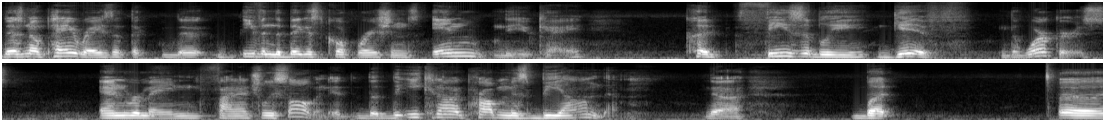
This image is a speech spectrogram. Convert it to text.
there's no pay raise that the, the even the biggest corporations in the UK could feasibly give the workers and remain financially solvent. It, the, the economic problem is beyond them. Uh, but uh,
